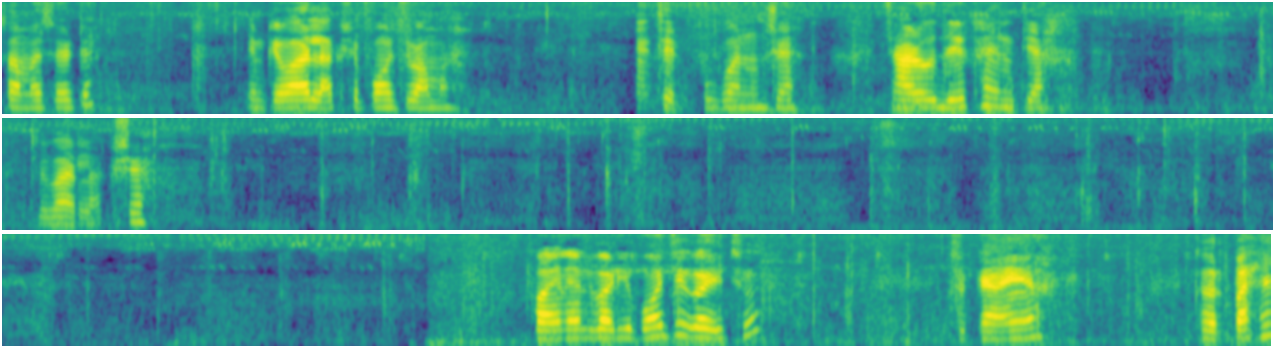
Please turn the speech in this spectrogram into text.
સામા સેટે કેમ કે વાર લાગશે પહોંચવામાં. છે ફૂગવાનું છે. ઝાડો દેખાય ને ત્યાં. એટલે વાર લાગશે. ફાઇનલ વાડીએ પહોંચી ગઈ છું. જો કે અહીંયા ઘર પાસે.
